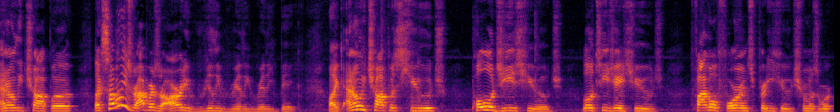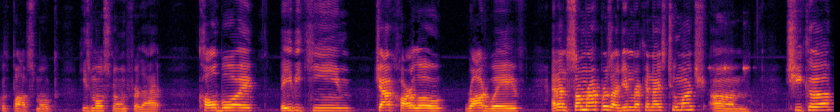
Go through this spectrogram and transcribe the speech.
NLE Choppa. Like some of these rappers are already really, really, really big. Like NLE Choppa's huge. Polo G's huge. Lil Tjay's huge. 504 is pretty huge from his work with Pop Smoke. He's most known for that. Calboy, Baby Keem, Jack Harlow, Rod Wave, and then some rappers I didn't recognize too much. Um, Chika,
